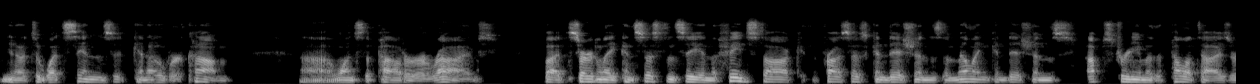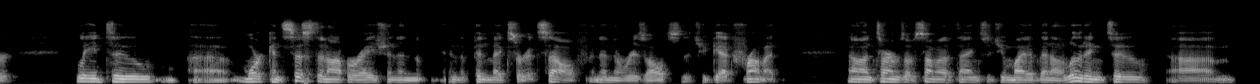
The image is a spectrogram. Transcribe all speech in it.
you know to what sins it can overcome uh, once the powder arrives. But certainly consistency in the feedstock, the process conditions, the milling conditions upstream of the pelletizer lead to uh, more consistent operation in the, in the pin mixer itself and in the results that you get from it. Now, in terms of some of the things that you might have been alluding to, um,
